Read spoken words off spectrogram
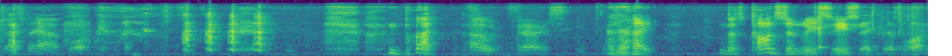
just a half orc. but, How embarrassing. right. That's constantly seasick, this one.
